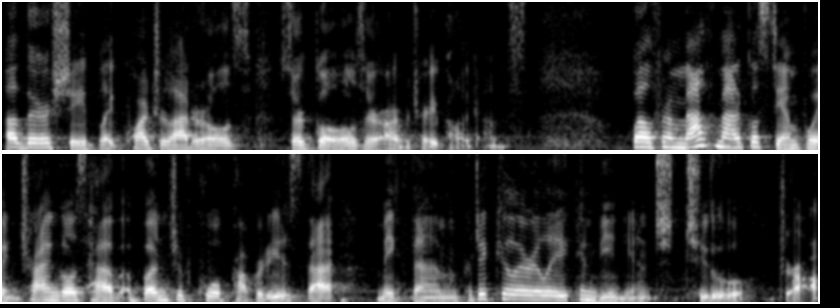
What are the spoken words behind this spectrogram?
other shape like quadrilaterals, circles, or arbitrary polygons? Well, from a mathematical standpoint, triangles have a bunch of cool properties that make them particularly convenient to draw.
